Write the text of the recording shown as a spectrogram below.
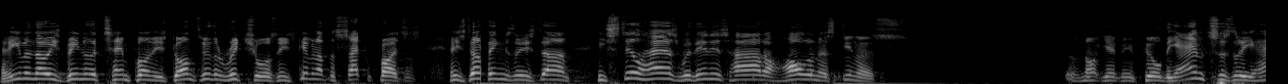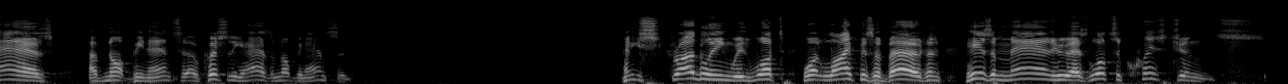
and even though he's been to the temple and he's gone through the rituals and he's given up the sacrifices and he's done things that he's done, he still has within his heart a hollowness, that has not yet been filled. The answers that he has have not been answered. The questions he has have not been answered. And he's struggling with what, what life is about. And here's a man who has lots of questions,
